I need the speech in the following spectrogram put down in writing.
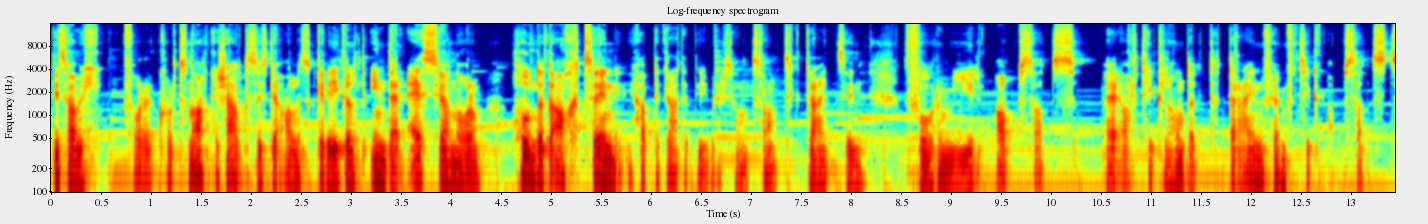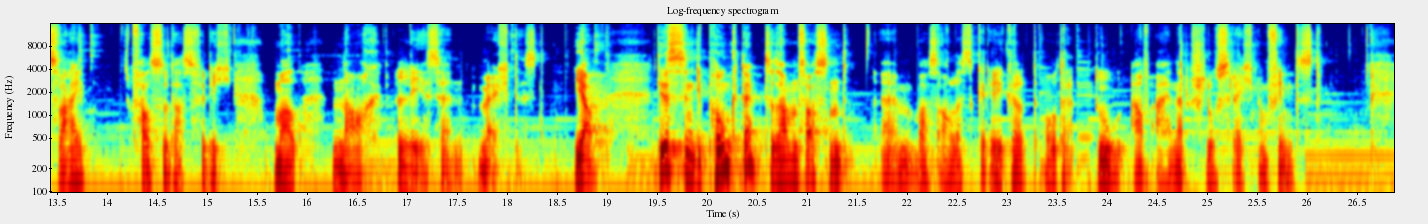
Dies habe ich vorher kurz nachgeschaut. Das ist ja alles geregelt in der SIA-Norm 118. Ich hatte gerade die Version 2013 vor mir, Absatz, äh, Artikel 153 Absatz 2 falls du das für dich mal nachlesen möchtest. Ja, das sind die Punkte zusammenfassend, ähm, was alles geregelt oder du auf einer Schlussrechnung findest.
